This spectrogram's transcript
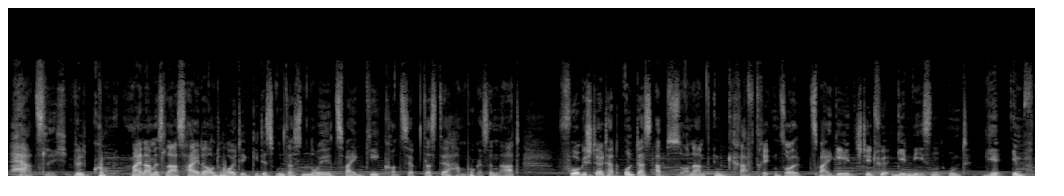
Herzlich willkommen. Mein Name ist Lars Heider und heute geht es um das neue 2G-Konzept, das der Hamburger Senat vorgestellt hat und das ab Sonnabend in Kraft treten soll. 2G steht für genesen und geimpft.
